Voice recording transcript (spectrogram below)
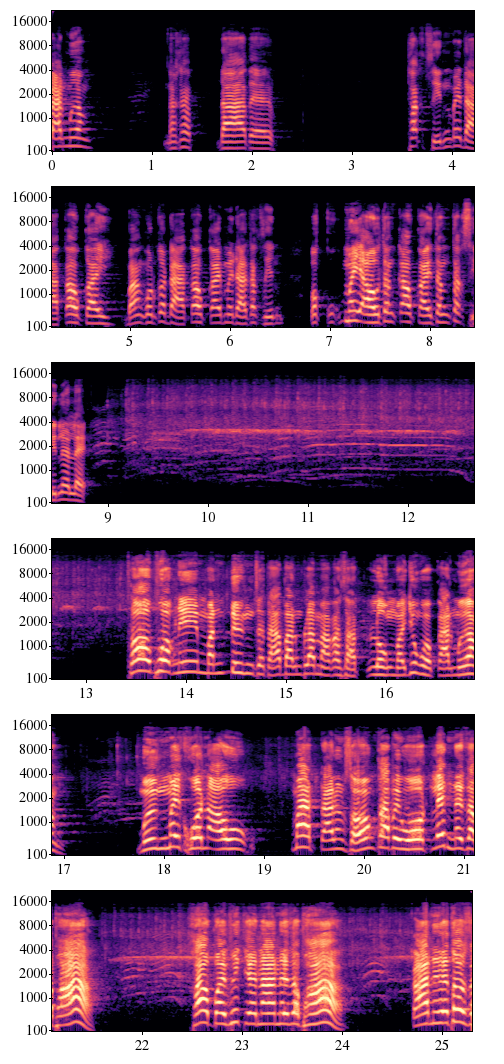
การเมืองนะครับด่าแต่ทักษิณไม่ด่าก้าวไกล บางคนก็ด่าก้าวไกลไม่ด่าทักษิณ บอกกูไม่เอาทั้งก้าวไกลทั้งทักษิณเลยแหละ เพราะพวกนี้มันดึงสถาบันพระมหากษัตริย์ ลงมายุ่งกับการเมือง มึงไม่ควรเอามาตราหนึ่งสองเข้าไปโหวตเล่นในสภา เข้าไปพิจารณาในสภา การนิรโทษ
